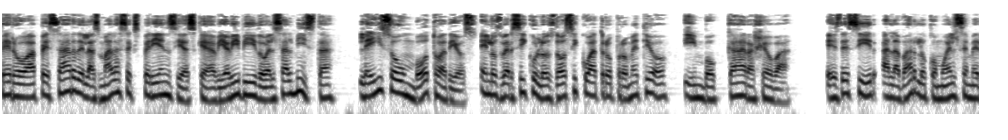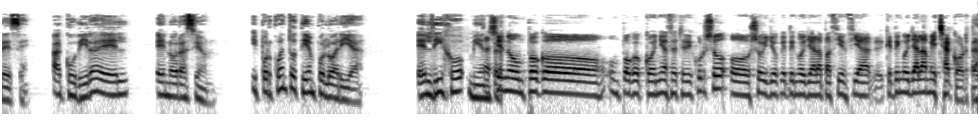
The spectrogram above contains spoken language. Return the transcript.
Pero a pesar de las malas experiencias que había vivido el salmista, le hizo un voto a Dios. En los versículos 2 y 4 prometió invocar a Jehová, es decir, alabarlo como él se merece, acudir a él en oración. ¿Y por cuánto tiempo lo haría? Él dijo ¿Está mientras... siendo un poco, un poco coñazo este discurso o soy yo que tengo ya la paciencia, que tengo ya la mecha corta?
